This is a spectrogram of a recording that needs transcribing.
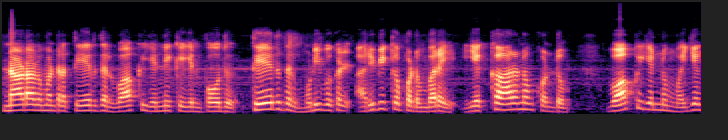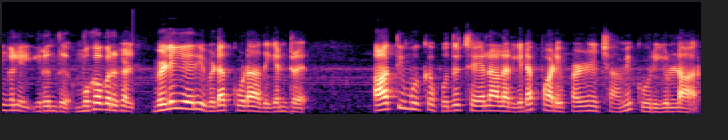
நாடாளுமன்ற தேர்தல் வாக்கு எண்ணிக்கையின் போது தேர்தல் முடிவுகள் அறிவிக்கப்படும் வரை எக்காரணம் கொண்டும் வாக்கு எண்ணும் மையங்களில் இருந்து முகவர்கள் வெளியேறி விடக்கூடாது என்று அதிமுக பொதுச் செயலாளர் எடப்பாடி பழனிசாமி கூறியுள்ளார்.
